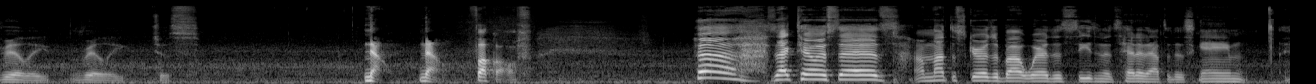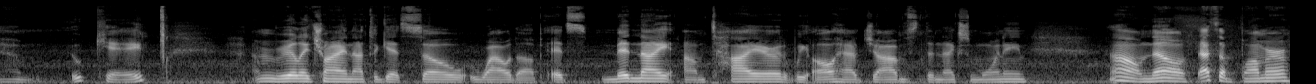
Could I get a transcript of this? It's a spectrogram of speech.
really, really just. No, no. Fuck off. Zac Taylor says, I'm not discouraged about where this season is headed after this game. Um, okay. I'm really trying not to get so wild up. It's midnight. I'm tired. We all have jobs the next morning. Oh no, that's a bummer.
